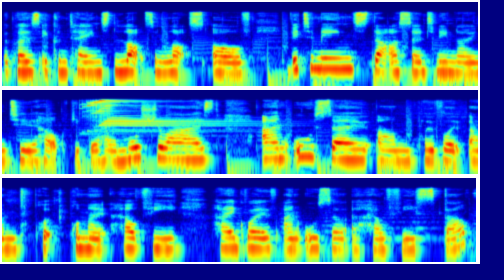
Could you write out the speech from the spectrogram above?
because it contains lots and lots of vitamins that are certainly known to help keep the hair moisturized and also um, um, promote healthy hair growth and also a healthy scalp.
